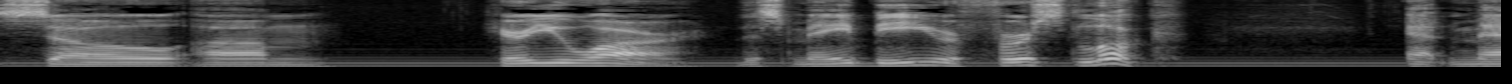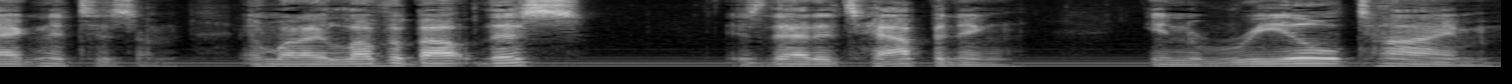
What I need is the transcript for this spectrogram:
So um, here you are. This may be your first look at magnetism. And what I love about this is that it's happening in real time.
